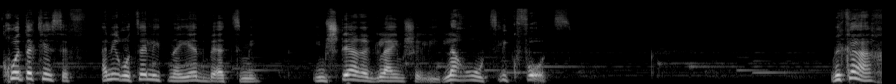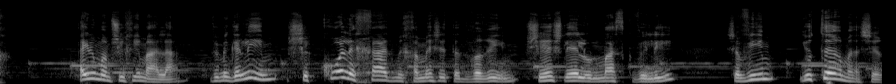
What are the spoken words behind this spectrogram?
קחו את הכסף, אני רוצה להתנייד בעצמי. עם שתי הרגליים שלי, לרוץ, לקפוץ. וכך היינו ממשיכים הלאה, ומגלים שכל אחד מחמשת הדברים שיש לאלון מאסק ולי שווים יותר מאשר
